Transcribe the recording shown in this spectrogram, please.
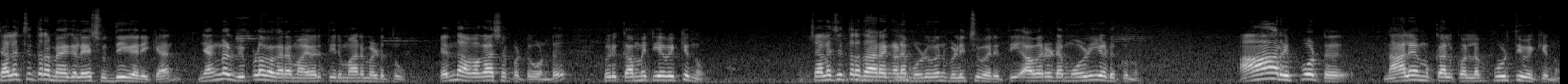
ചലച്ചിത്ര മേഖലയെ ശുദ്ധീകരിക്കാൻ ഞങ്ങൾ വിപ്ലവകരമായ ഒരു തീരുമാനമെടുത്തു എന്ന് അവകാശപ്പെട്ടുകൊണ്ട് ഒരു കമ്മിറ്റിയെ വയ്ക്കുന്നു ചലച്ചിത്ര താരങ്ങളെ മുഴുവൻ വിളിച്ചു വരുത്തി അവരുടെ മൊഴിയെടുക്കുന്നു. ആ റിപ്പോർട്ട് നാലേ മുക്കാൽ കൊല്ലം പൂഴ്ത്തിവെക്കുന്നു.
